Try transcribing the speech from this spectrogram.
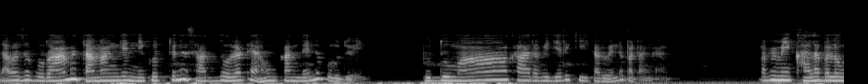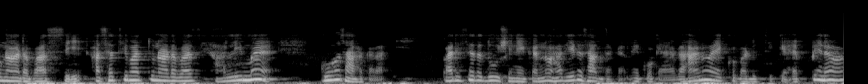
දවස පුරාම Tamangen නිකුත් වෙන සද්ද වලට අහුම්කම් දෙන්න පුරුදු වෙන්න. පුදුමාකාර විදිහට කීකරු වෙන්න පටන් ගන්නවා. අපි මේ කලබල වුණාට පස්සේ අසත්‍යමත් වුණාට පස්සේ අලිම ගෝසා කරයි. පරිසර දූෂණය කරනවා හරියට සද්ද කරනවා. එක්ක කෑ ගහනවා, එක්ක බඩුත් එක්ක හැප්පෙනවා.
